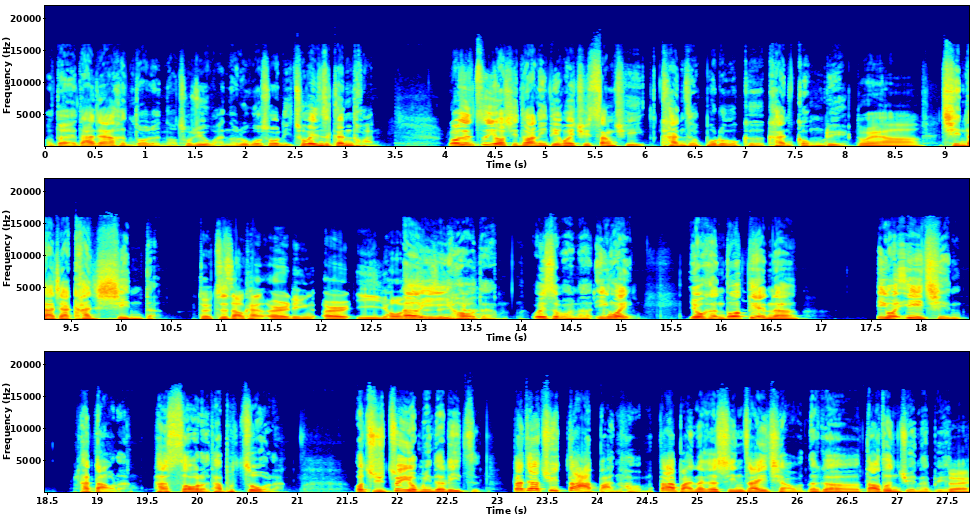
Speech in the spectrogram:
哦，对，大家很多人哦出去玩哦，如果说你除非你是跟团。如果是自由行的话，你一定会去上去看着部落格、看攻略。对啊，请大家看新的，对，至少看二零二一以后的。二一以后的，为什么呢？因为有很多店呢，因为疫情它倒了，它收了，它不做了。我举最有名的例子，大家去大阪哈，大阪那个新斋桥那个道顿崛那边，对，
